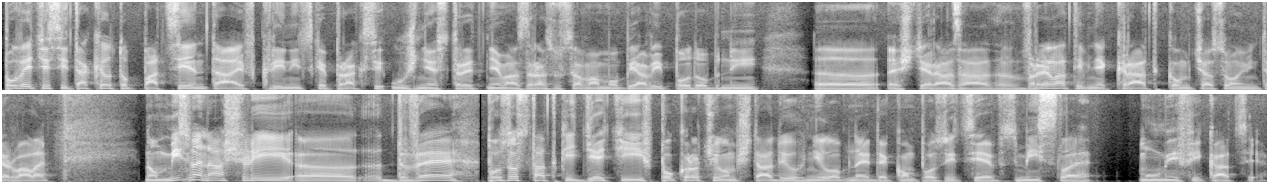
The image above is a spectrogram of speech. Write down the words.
poviete si, takéhoto pacienta aj v klinickej praxi už nestretnem a zrazu sa vám objaví podobný e, ešte raz a v relatívne krátkom časovom intervale. No my sme našli e, dve pozostatky detí v pokročilom štádiu hnilobnej dekompozície v zmysle mumifikácie.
